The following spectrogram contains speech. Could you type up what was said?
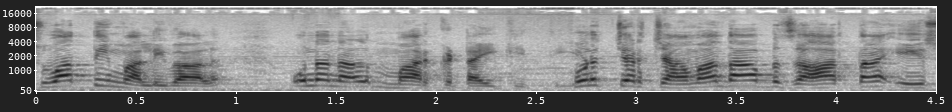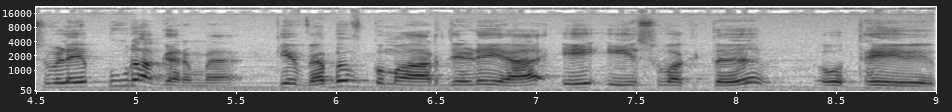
ਸਵਾਤੀ ਮਾਲੀਵਾਲ, ਉਹਨਾਂ ਨਾਲ ਮਾਰਕਟਾਈ ਕੀਤੀ। ਹੁਣ ਚਰਚਾਵਾਂ ਦਾ ਬਾਜ਼ਾਰ ਤਾਂ ਇਸ ਵੇਲੇ ਪੂਰਾ ਗਰਮ ਹੈ ਕਿ ਵਿਭਵ ਕੁਮਾਰ ਜਿਹੜੇ ਆ, ਇਹ ਇਸ ਵਕਤ ਉੱਥੇ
